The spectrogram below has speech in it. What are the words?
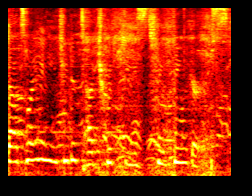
That's why we need you to touch with these two fingers.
